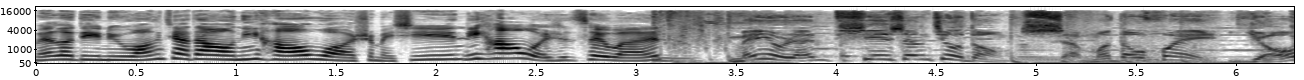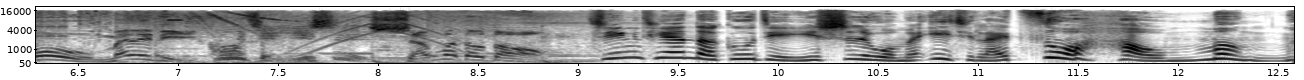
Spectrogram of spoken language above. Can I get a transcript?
Melody 女王驾到！你好，我是美心。你好，我是翠文。没有人天生就懂什么都会，有 Melody 姑姐仪式什么都懂。今天的姑姐仪式，我们一起来做好梦。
